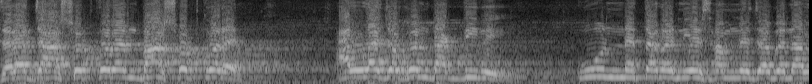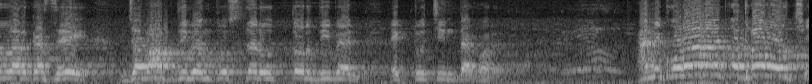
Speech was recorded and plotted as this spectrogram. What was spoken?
যারা জাসদ করেন বাসদ করেন, আল্লাহ যখন ডাক দিবে কোন নেতারা নিয়ে সামনে যাবেন আল্লাহর কাছে? জবাব দিবেন, প্রশ্নের উত্তর দিবেন, একটু চিন্তা করেন। আমি কোরআনের কথা বলছি।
